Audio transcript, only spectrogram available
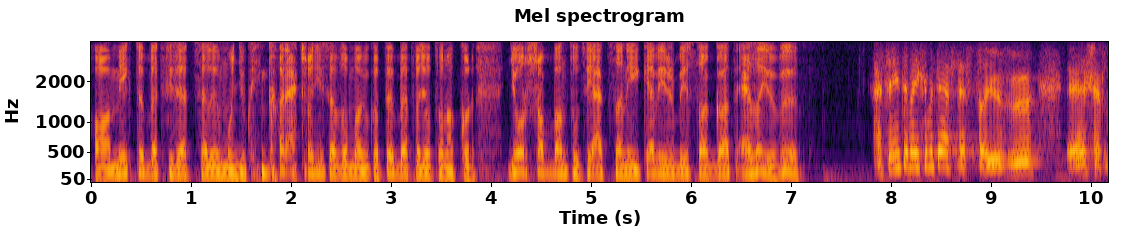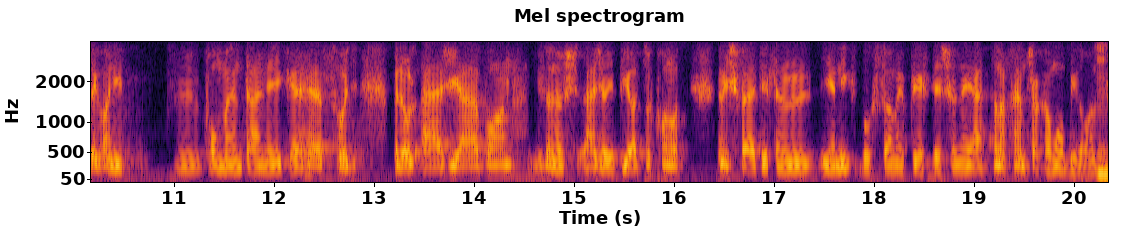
ha még többet fizetsz elő, mondjuk karácsonyi szezonban, amikor többet vagy otthon, akkor gyorsabban tudsz játszani, kevésbé szaggat. Ez a jövő? Hát szerintem egyébként ez lesz a jövő. Esetleg annyit kommentálnék ehhez, hogy például Ázsiában, bizonyos ázsiai piacokon ott nem is feltétlenül ilyen Xbox-szal meg Playstation-nel játszanak, hanem csak a mobilon. Uh-huh.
